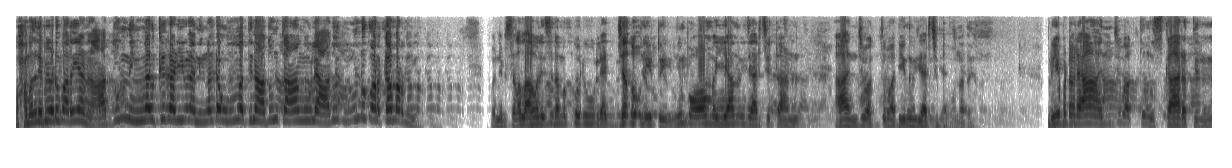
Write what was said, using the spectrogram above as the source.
മുഹമ്മദ് നബിയോട് പറയാണ് അതും നിങ്ങൾക്ക് കഴിയൂല നിങ്ങളുടെ ഉമ്മത്തിന് അതും താങ്ങൂല അത് വീണ്ടും കുറയ്ക്കാൻ പറഞ്ഞു. നബി സല്ലല്ലാഹു അലൈഹി നമുക്ക് ഒരു ലജ്ജ തോന്നിയിട്ട് ഇനിയും പോകാൻ വയ്യാന്ന് വിചാരിച്ചിട്ടാണ് ആ അഞ്ചു വക്ത് മതി എന്ന് വിചാരിച്ച് പോകുന്നത്. പ്രിയപ്പെട്ടവരെ ആ അഞ്ചു വക്ത് നിസ്കാരത്തിന്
